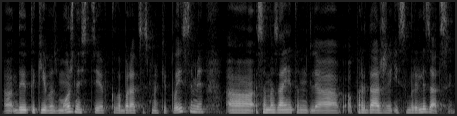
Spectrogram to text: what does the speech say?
дает такие возможности в коллаборации с маркетплейсами самозанятым для продажи и самореализации.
